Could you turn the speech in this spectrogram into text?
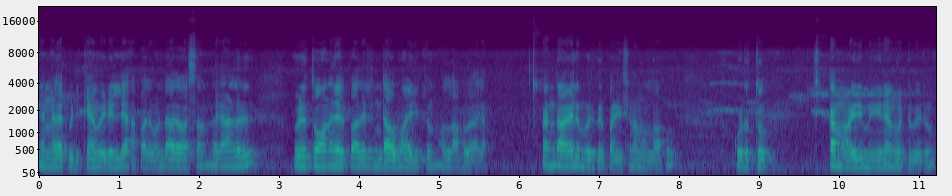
ഞങ്ങളെ പിടിക്കാൻ വരില്ല. അപ്പോൾ അതുകൊണ്ട് ആ ദിവസം വരാനുള്ളൊരു ഒരു തോന്നൽ ചിലപ്പോൾ അതിൽ ഉണ്ടാവുമായിരിക്കും. അള്ളാഹു വേല അപ്പം എന്തായാലും ഒരു പരീക്ഷണം അള്ളാഹു കൊടുത്തു. ഇഷ്ടമായി മീൻ അങ്ങോട്ട് വരും.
